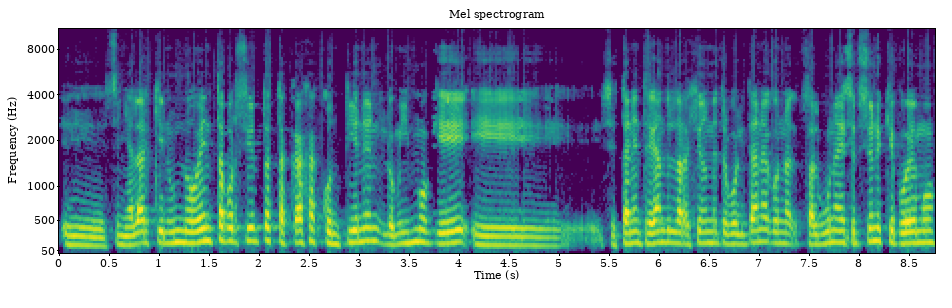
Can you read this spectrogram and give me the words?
eh, señalar que en un 90% estas cajas contienen lo mismo que eh, se están entregando en la región metropolitana, con algunas excepciones que podemos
